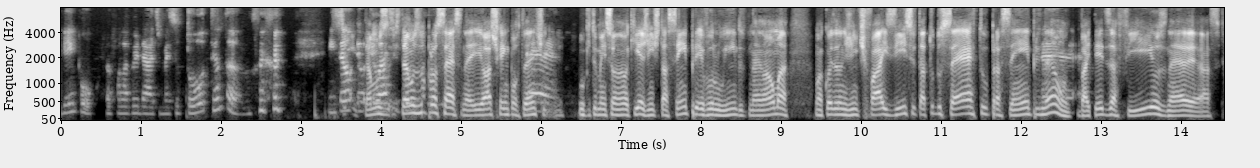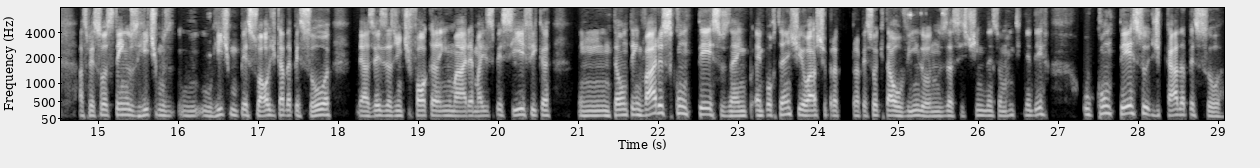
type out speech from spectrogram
bem pouco, para falar a verdade, mas eu estou tentando. Então, Sim, eu, estamos, eu estamos que... no processo, né? E eu acho que é importante é. o que tu mencionou aqui, a gente está sempre evoluindo, né? Não é uma, uma coisa onde a gente faz isso e tá tudo certo para sempre. É. Não, vai ter desafios, né? As, as pessoas têm os ritmos, o, o ritmo pessoal de cada pessoa. Né? Às vezes a gente foca em uma área mais específica. Então, tem vários contextos, né? É importante, eu acho, para a pessoa que está ouvindo ou nos assistindo nesse momento, entender o contexto de cada pessoa,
